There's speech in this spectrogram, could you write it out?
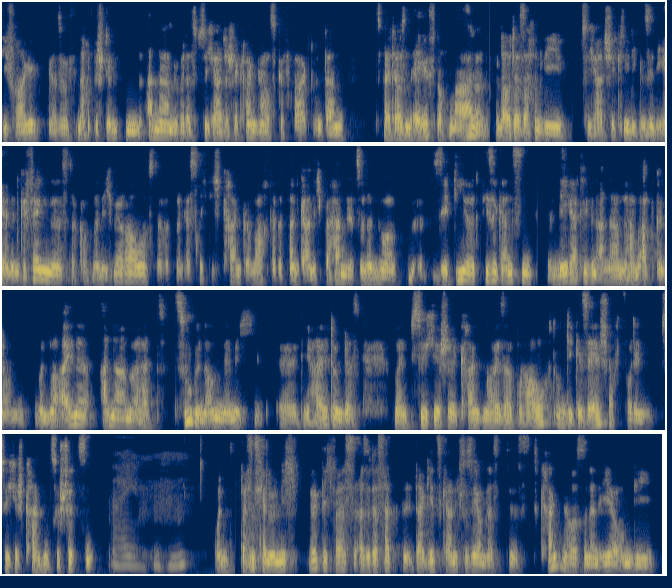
die Frage, also nach bestimmten Annahmen über das psychiatrische Krankenhaus gefragt und dann 2011 nochmal und lauter Sachen wie psychiatrische Kliniken sind eher ein Gefängnis, da kommt man nicht mehr raus, da wird man erst richtig krank gemacht, da wird man gar nicht behandelt, sondern nur äh, sediert. Diese ganzen negativen Annahmen haben abgenommen. Und nur eine Annahme hat zugenommen, nämlich äh, die Haltung, dass man psychische Krankenhäuser braucht, um die Gesellschaft vor den psychisch Kranken zu schützen. Ei, mhm. Und das ist ja nun nicht wirklich was, also das hat, da geht es gar nicht so sehr um das, das Krankenhaus, sondern eher um die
